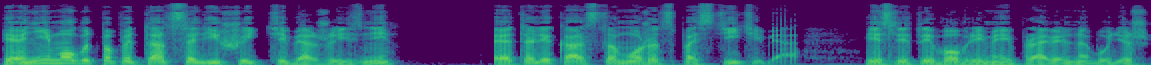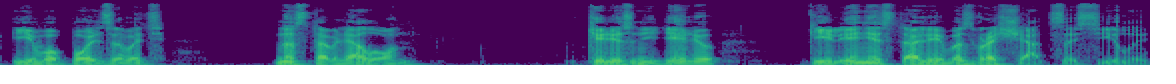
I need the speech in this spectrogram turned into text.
и они могут попытаться лишить тебя жизни. Это лекарство может спасти тебя, если ты вовремя и правильно будешь его пользовать», — наставлял он. Через неделю к Елене стали возвращаться силы,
